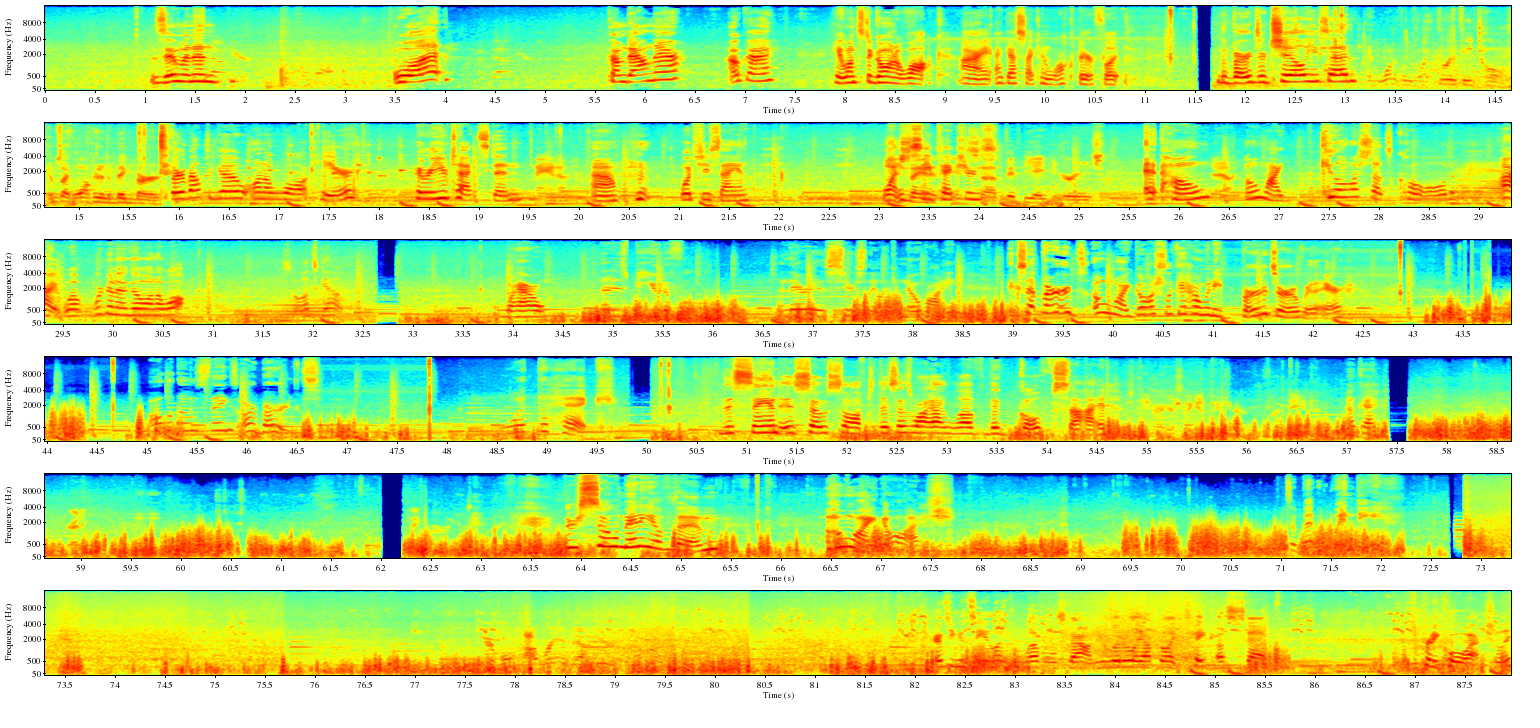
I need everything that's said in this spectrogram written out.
Zooming in. What? Come down there? Okay. He wants to go on a walk. Alright, I guess I can walk barefoot. The birds are chill, you said? And one of them was like three feet tall. It was like walking into big bird. We're about to go on a walk here. Who are you texting? Nana. Oh. What's she saying? Wanting to see pictures? It's, uh, 58 degrees. At home? Yeah. Oh my gosh, that's cold. Uh. Alright, well, we're gonna go on a walk. So let's go. Wow, that is beautiful. And there is seriously like nobody except birds. Oh my gosh, look at how many birds are over there. All of those things are birds. What the heck? This sand is so soft. This is why I love the Gulf side. Stand right here so I get a picture for Nana. Okay. Ready? Big bird. There's so many of them. Oh my gosh. It's a bit windy. Here, well, I ran down here. As you can see, it like levels down. You literally have to like take a step. It's pretty cool actually.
